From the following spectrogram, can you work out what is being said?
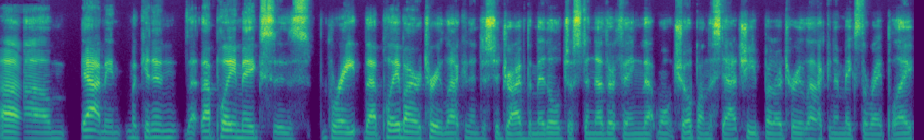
um yeah, I mean MacKinnon that, that play makes is great. That play by Artturi Lehkonen just to drive the middle, just another thing that won't show up on the stat sheet, but Artturi Lehkonen makes the right play.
